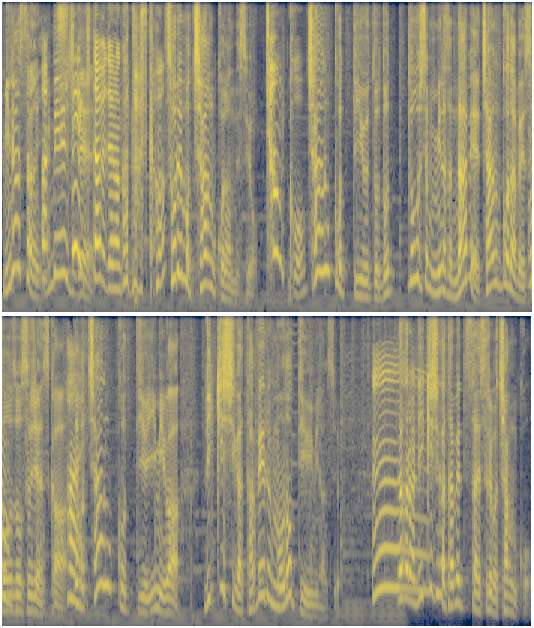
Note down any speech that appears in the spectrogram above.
皆さんあイメージステーキで食べてなかったですか？それもちゃんこなんですよ。ちゃんこ？ちゃんこっていうとどどうしても皆さん鍋ちゃんこ鍋想像するじゃないですか、うんはい。でもちゃんこっていう意味は力士が食べるものっていう意味なんですよ。だから力士が食べてさえすればちゃんこ。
